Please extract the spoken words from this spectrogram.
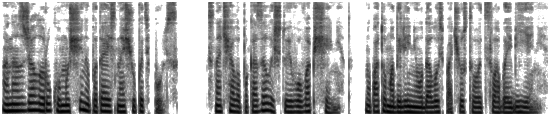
Она сжала руку мужчины, пытаясь нащупать пульс. Сначала показалось, что его вообще нет, но потом Аделине удалось почувствовать слабое биение.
